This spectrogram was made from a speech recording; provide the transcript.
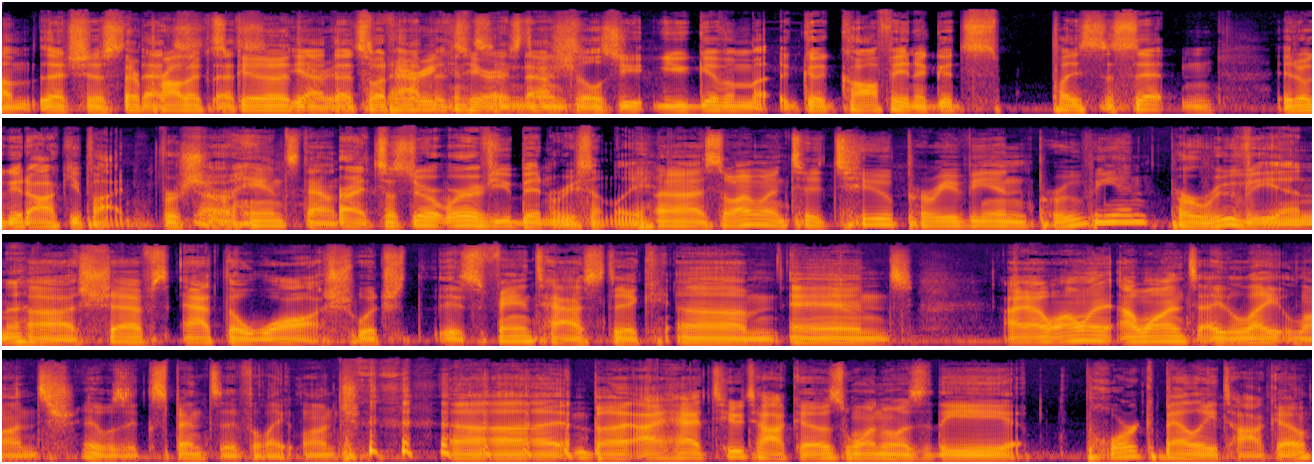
um, that's just Their that's- product's that's- good. Yeah, that's what happens here in. Nashville. Is you you give them a good coffee and a good place to sit, and it'll get occupied for sure. Oh, hands down. All right, so Stuart, where have you been recently? Uh, so I went to two Peruvian Peruvian Peruvian. uh, chefs at the Wash, which is fantastic. Um, and I, I, want, I wanted a light lunch. It was expensive light lunch, uh, but I had two tacos. One was the pork belly taco,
